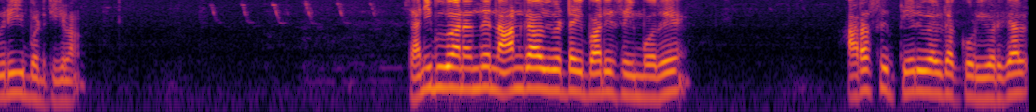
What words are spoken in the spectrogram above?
விரிவுபடுத்திக்கலாம். சனி பகவான் வந்து நான்காவது வீட்டை பாரி செய்யும்போது அரசு தேர்வு எழுதக்கூடியவர்கள்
